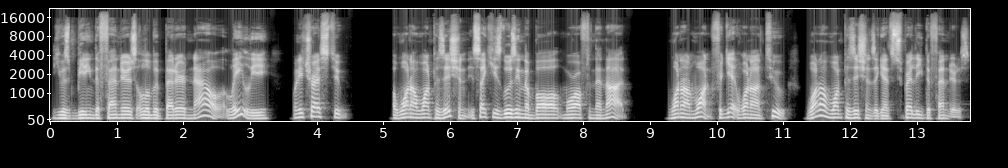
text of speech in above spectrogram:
he was beating defenders a little bit better. Now, lately, when he tries to a one-on-one position, it's like he's losing the ball more often than not. One-on-one, forget one-on-two. One-on-one positions against Super League defenders,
